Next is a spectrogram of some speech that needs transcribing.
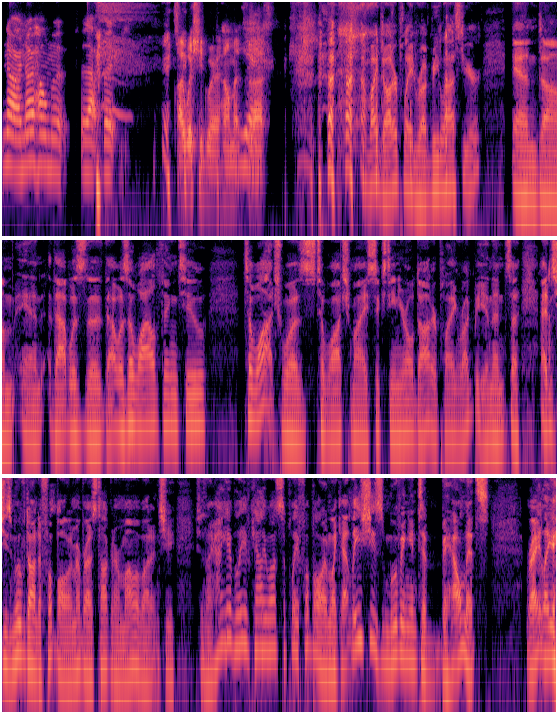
No, no helmet for that, but I wish you'd wear a helmet Yeah. for that. My daughter played rugby last year, and um, and that was the that was a wild thing to to watch was to watch my 16 year old daughter playing rugby, and then so and she's moved on to football. I remember I was talking to her mom about it, and she she's like, I can't believe Callie wants to play football. I'm like, at least she's moving into helmets, right? Like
